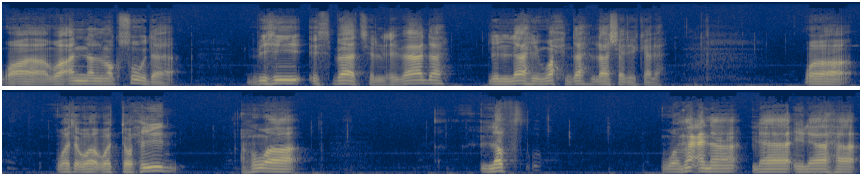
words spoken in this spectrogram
وأن المقصود به إثبات العبادة لله وحده لا شريك له. والتوحيد هو لفظ ومعنى لا إله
